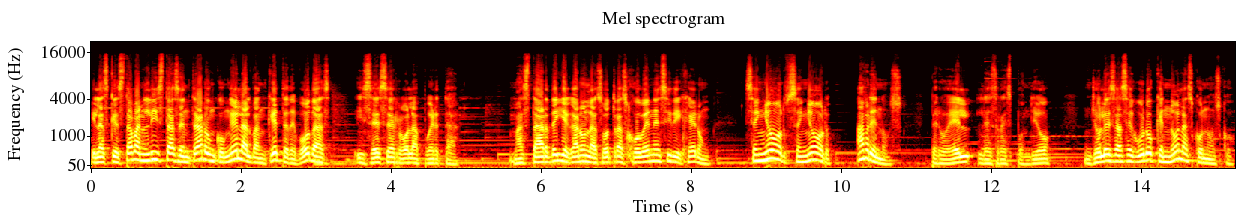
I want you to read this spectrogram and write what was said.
y las que estaban listas entraron con él al banquete de bodas y se cerró la puerta. Más tarde llegaron las otras jóvenes y dijeron, Señor, Señor, ábrenos. Pero él les respondió, Yo les aseguro que no las conozco.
